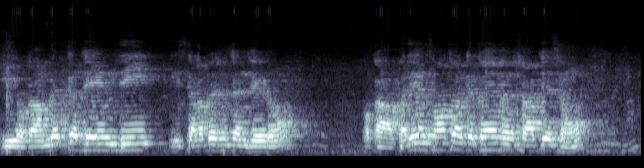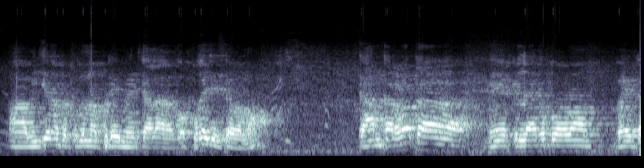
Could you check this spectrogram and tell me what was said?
ఈ ఒక అంబేద్కర్ జయంతి ఈ సెలబ్రేషన్స్ అని చేయడం ఒక పదిహేను సంవత్సరాల క్రితమే మేము స్టార్ట్ చేసాము. మా విజయన పట్టుకున్నప్పుడే మేము చాలా గొప్పగా చేసేవాళ్ళం. దాని తర్వాత మేము ఇక్కడ లేకపోవడం బయట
